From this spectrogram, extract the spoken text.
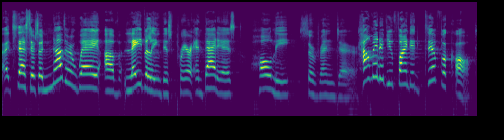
uh, says there's another way of labeling this prayer, and that is holy surrender. How many of you find it difficult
